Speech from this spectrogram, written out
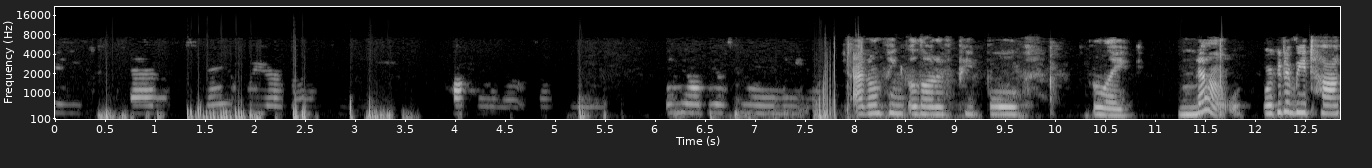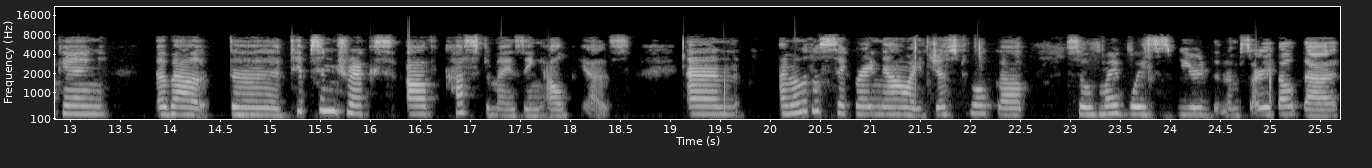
And today we are going to be talking about something in the LPS community. I don't think a lot of people like know. We're going to be talking about the tips and tricks of customizing LPS. And I'm a little sick right now. I just woke up, so if my voice is weird, then I'm sorry about that.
